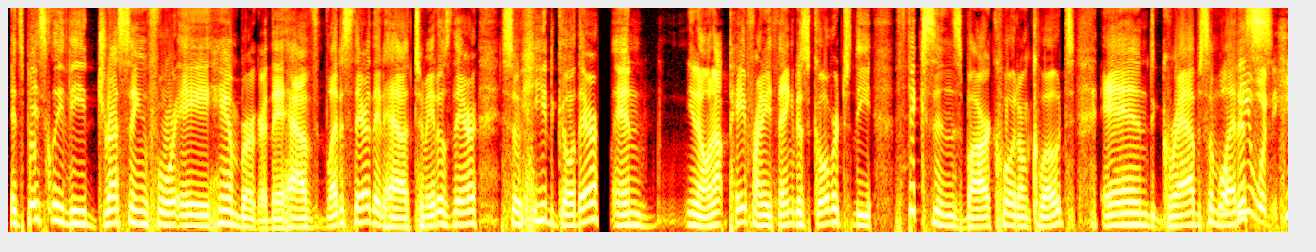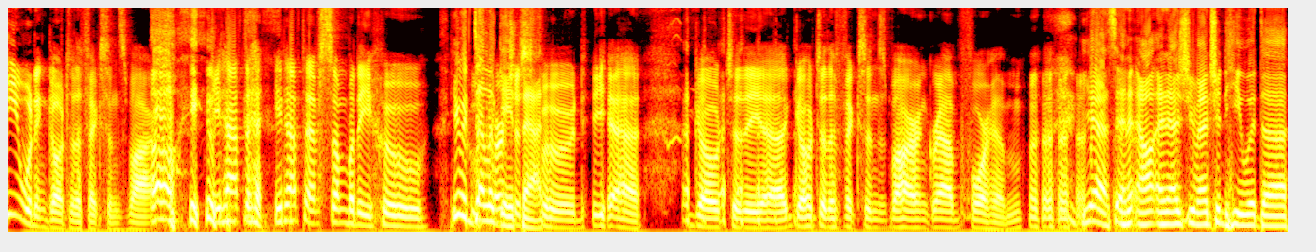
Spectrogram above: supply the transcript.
It's basically the dressing for a hamburger. They have lettuce there. They'd have tomatoes there. So he'd go there and you know not pay for anything. Just go over to the Fixins bar, quote unquote, and grab some Well, lettuce. he wouldn't. he wouldn't go to the Fixins bar. Oh, he, he'd have to he'd have to have somebody who He would who delegate that. food. Yeah, go to the uh, go to the Fixins bar and grab for him. yes, and uh, and as you mentioned, he would uh,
